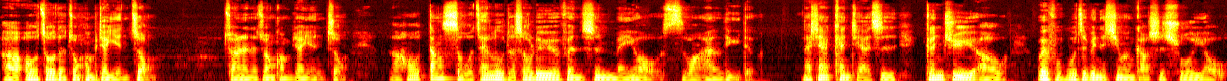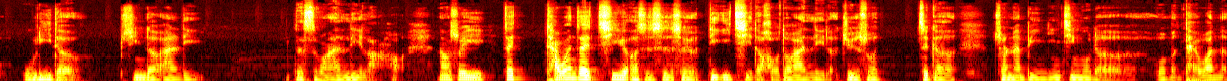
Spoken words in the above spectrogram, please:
呃欧洲的状况比较严重，传染的状况比较严重。然后当时我在录的时候，六月份是没有死亡案例的。那现在看起来是根据呃卫福部这边的新闻稿是说有五例的新的案例。的死亡案例啦。好，那所以在台湾在七月二十四的时候有第一起的猴痘案例了，就是说这个传染病已经进入了我们台湾了。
